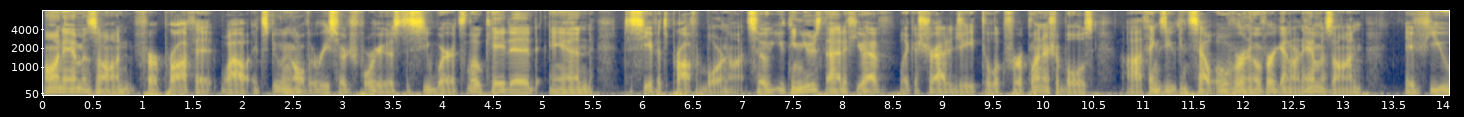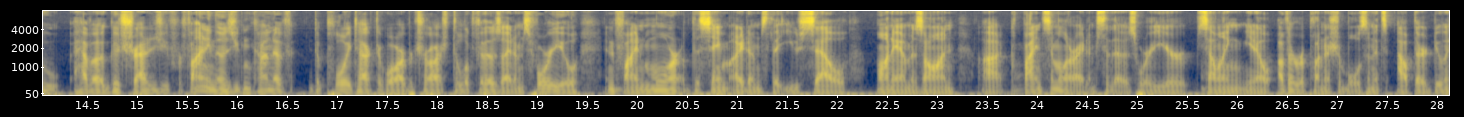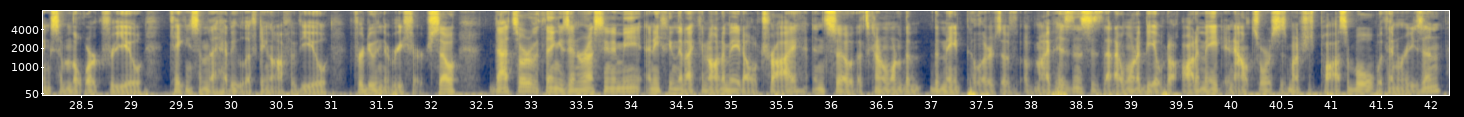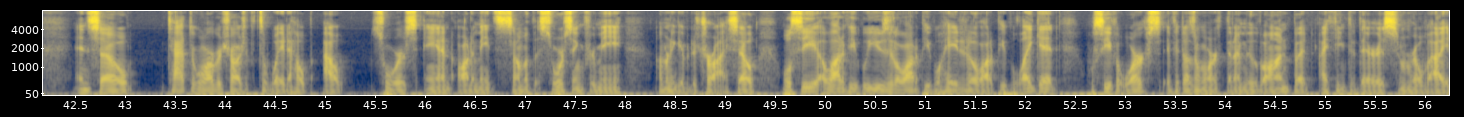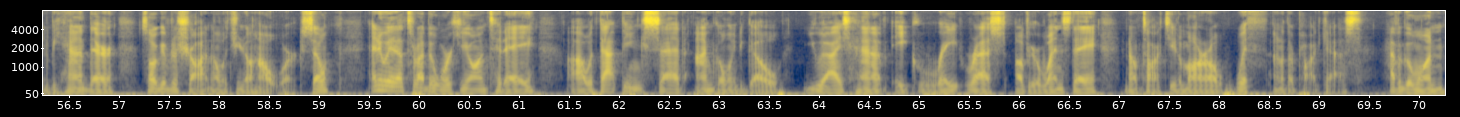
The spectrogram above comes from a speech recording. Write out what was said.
on Amazon for a profit while it's doing all the research for you as to see where it's located and to see if it's profitable or not. So you can use that if you have like a strategy to look for replenishables, uh, things you can sell over and over again on Amazon. if you have a good strategy for finding those, you can kind of deploy tactical arbitrage to look for those items for you and find more of the same items that you sell on Amazon. Uh, find similar items to those where you're selling, you know, other replenishables and it's out there doing some of the work for you, taking some of the heavy lifting off of you for doing the research. So that sort of a thing is interesting to me. Anything that I can automate, I'll try. And so that's kind of one of the, the main pillars of, of my business is that I want to be able to automate and outsource as much as possible within reason. And so tactical arbitrage, if it's a way to help outsource and automate some of the sourcing for me, I'm going to give it a try. So we'll see. A lot of people use it. A lot of people hate it. A lot of people like it. We'll see if it works. If it doesn't work, then I move on. But I think that there is some real value to be had there. So I'll give it a shot and I'll let you know how it works. So anyway, that's what I've been working on today. Uh, with that being said, I'm going to go. You guys have a great rest of your Wednesday, and I'll talk to you tomorrow with another podcast. Have a good one.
